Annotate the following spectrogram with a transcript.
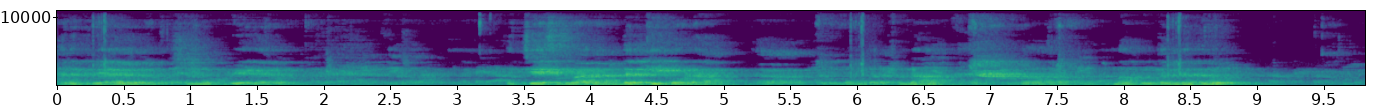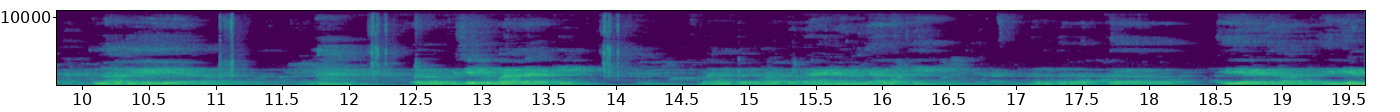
హరిప్రియ గారు షణ్ముఖప్రియ గారు. ఇచ్చేసిన వాళ్ళందరికీ కూడా కుటుంబం తరఫున మా కృతజ్ఞతలు. అలాగే విజయ్ కుమార్ గారికి దాని తర్వాత దయానంద్ గారికి దాని తర్వాత ఏ ఏవిఎం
